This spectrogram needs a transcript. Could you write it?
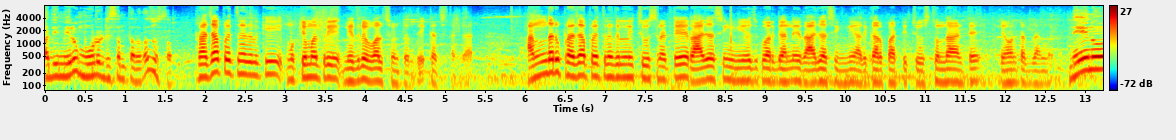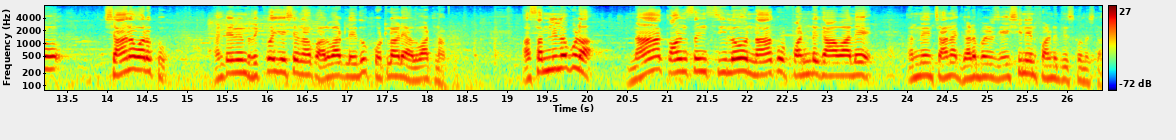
అది మీరు మూడు డిసెంబర్ తర్వాత చూస్తారు. ప్రజాప్రతినిధులకి ముఖ్యమంత్రి నిధులు ఇవ్వాల్సి ఉంటుంది ఖచ్చితంగా. అందరూ ప్రజాప్రతినిధుల్ని చూసినట్టే రాజాసింగ్ నియోజకవర్గాన్ని రాజాసింగ్ని అధికార పార్టీ చూస్తుందా అంటే ఏముంటుంది దాన్ని? నేను చాలా వరకు అంటే నేను రిక్వెస్ట్ చేసే నాకు అలవాటు లేదు కొట్లాడే అలవాటు నాకు. అసెంబ్లీలో కూడా నా కాన్స్టెన్సీలో నాకు ఫండ్ కావాలి అని నేను చాలా గడబడి చేసి నేను ఫండ్ తీసుకొని వచ్చిన.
